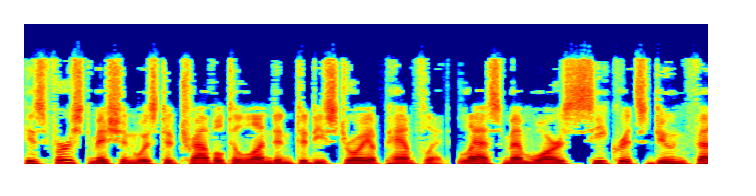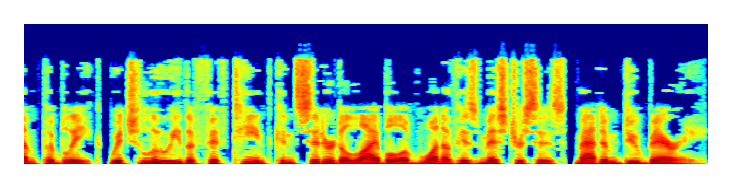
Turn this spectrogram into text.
His first mission was to travel to London to destroy a pamphlet, Les Memoirs secrets d'une femme publique, which Louis XV considered a libel of one of his mistresses, Madame du Barry.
